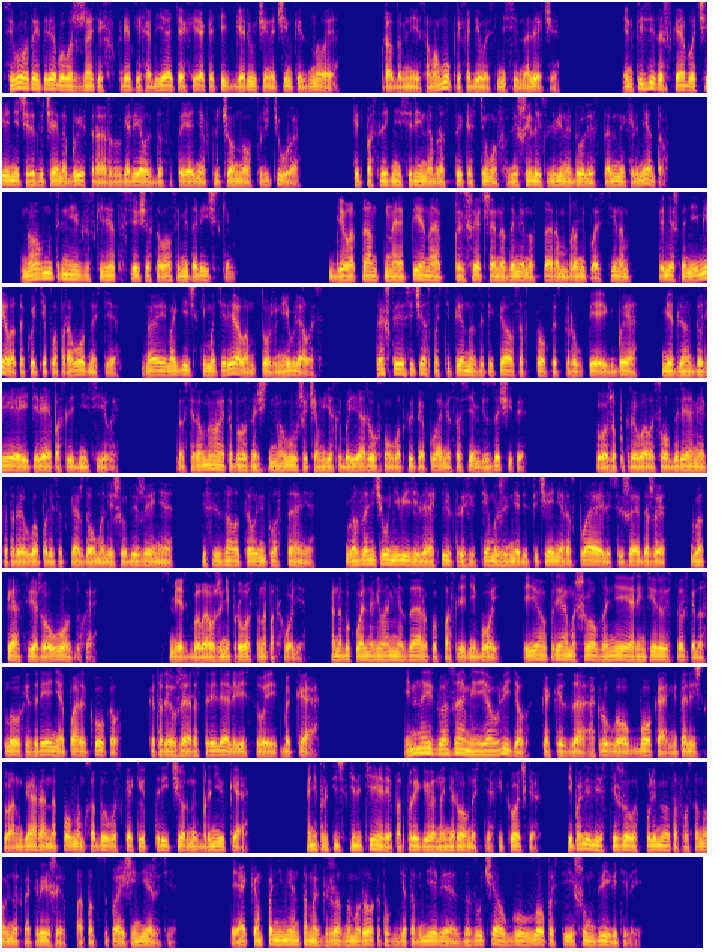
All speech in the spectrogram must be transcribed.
Всего-то и требовалось сжать их в крепких объятиях и окатить горючей начинкой зноя. Правда, мне и самому приходилось не сильно легче. Инквизиторское облачение чрезвычайно быстро разгорелось до состояния включенного фритюра. Хоть последние серийные образцы костюмов лишились львиной доли стальных элементов, но внутренний экзоскелет все еще оставался металлическим. Дилатантная пена, пришедшая на замену старым бронепластинам, конечно, не имела такой теплопроводности, но и магическим материалом тоже не являлась. Так что я сейчас постепенно запекался в толстой скорлупе ИКБ, медленно дурея и теряя последние силы. Но все равно это было значительно лучше, чем если бы я рухнул в открытое пламя совсем без защиты. Кожа покрывалась волдырями, которые лопались от каждого малейшего движения, и слезала целыми пластами, Глаза ничего не видели, а фильтры системы жизнеобеспечения расплавились, лишая даже глотка свежего воздуха. Смерть была уже не просто на подходе. Она буквально вела меня за руку в последний бой, и я упрямо шел за ней, ориентируясь только на слух и зрение пары кукол, которые уже расстреляли весь свой БК. Именно их глазами я увидел, как из-за округлого бока металлического ангара на полном ходу выскакивают три черных броневика. Они практически летели, подпрыгивая на неровностях и кочках, и полили из тяжелых пулеметов, установленных на крыше по подступающей нежити. И аккомпанементом их грозному рокоту где-то в небе зазвучал гул лопасти и шум двигателей.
